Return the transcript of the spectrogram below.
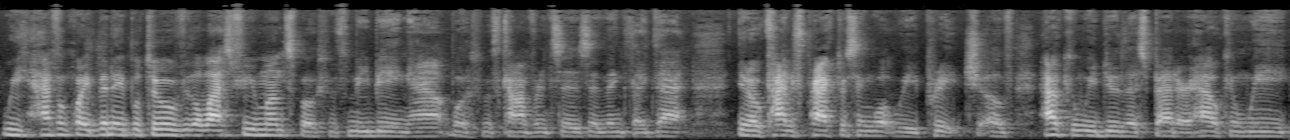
we haven't quite been able to over the last few months both with me being out both with conferences and things like that you know kind of practicing what we preach of how can we do this better how can we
